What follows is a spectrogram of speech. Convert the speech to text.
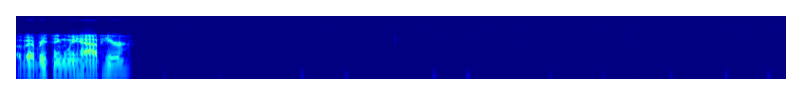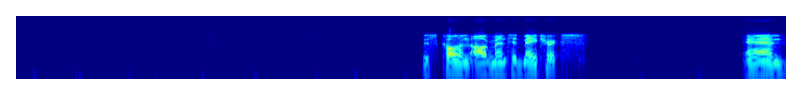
of everything we have here. This is called an augmented matrix. And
